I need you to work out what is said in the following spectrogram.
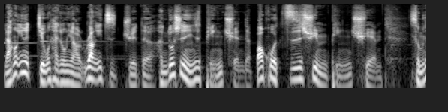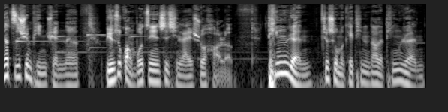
然后因为节目太重要，让一直觉得很多事情是平权的，包括资讯平权。什么叫资讯平权呢？比如说广播这件事情来说好了，听人就是我们可以听得到的听人，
